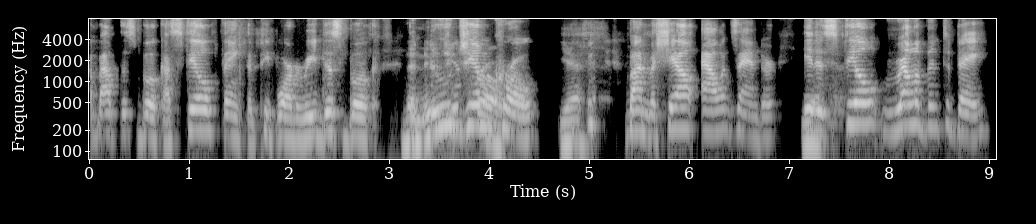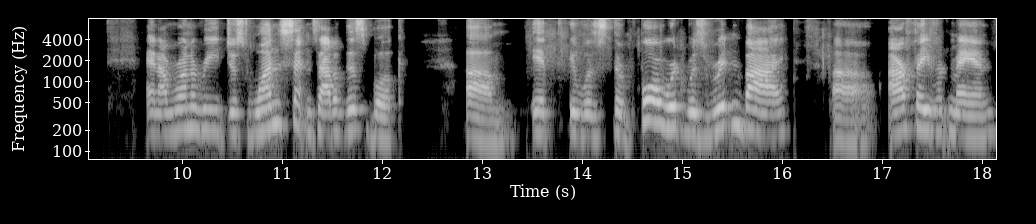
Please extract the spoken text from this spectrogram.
about this book. I still think that people ought to read this book, The, the New, Jim, Jim Crow. Crow. Yes. by Michelle Alexander. Yes. It is still relevant today. And I'm going to read just one sentence out of this book. Um, it, it was the foreword was written by uh, our favorite man,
